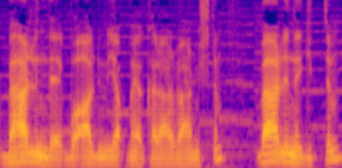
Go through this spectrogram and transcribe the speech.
Berlin'de bu albümü yapmaya karar vermiştim. Berlin'e gittim.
